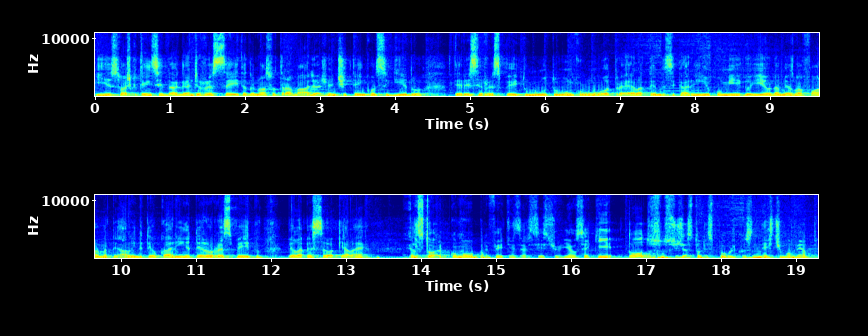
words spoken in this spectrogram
E isso acho que tem sido a grande receita do nosso trabalho. A gente tem conseguido ter esse respeito mútuo um com o outro, ela tendo esse carinho comigo e eu da mesma forma, além de ter o carinho, ter o respeito pela pessoa que ela é. Elstor, como prefeito em exercício, e eu sei que todos os gestores públicos neste momento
